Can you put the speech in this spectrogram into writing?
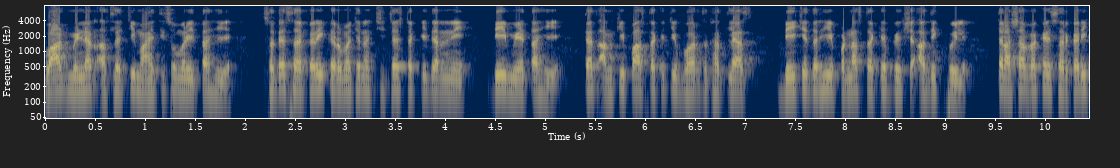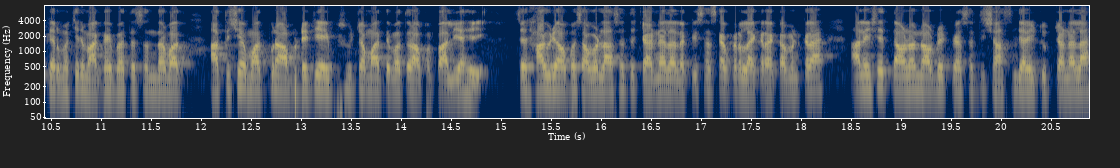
वाढ मिळणार असल्याची माहिती समोर येत आहे. सध्या सरकारी कर्मचाऱ्यांना छिचाळीस टक्के दराने डी मिळत आहे. त्यात आणखी पाच टक्क्याची भर घातल्यास डीचे दर हे पन्नास टक्क्यापेक्षा अधिक होईल. तर अशा प्रकारे सरकारी कर्मचारी महागाई भत्ता संदर्भात अतिशय महत्त्वपूर्ण अपडेट या एपिसोडच्या माध्यमातून आपण पाहिली आहे. जर हा व्हिडिओ वापस आवडला असेल तर चॅनलला नक्की सबस्क्राईब करा लाईक करा कमेंट करा. आणि असेच नवनवीन अपडेट मिळण्यासाठी शासन युट्यूब चॅनलला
